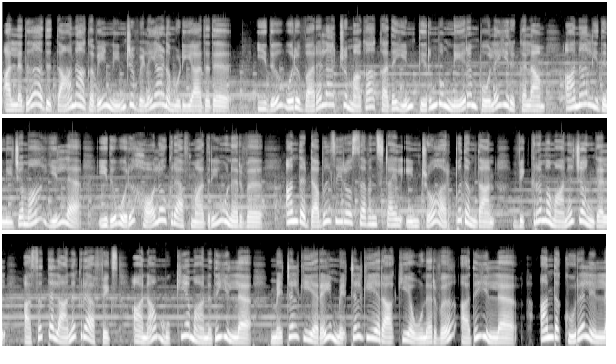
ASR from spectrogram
அல்லது அது தானாகவே நின்று விளையாட முடியாதது. இது ஒரு வரலாற்று மகா கதையின் திரும்பும் நேரம் போல இருக்கலாம். ஆனால் இது நிஜமா? இல்ல. இது ஒரு ஹாலோகிராஃப் மாதிரி உணர்வு. அந்த double zero seven style intro அற்புதம்தான். விக்ரமமான ஜங்கல் அசத்தலான கிராபிக்ஸ் ஆனா முக்கியமானது இல்ல. மெட்டல் கியரை மெட்டல் கியர் ஆக்கிய உணர்வு அது இல்ல. அந்த குரல் இல்ல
